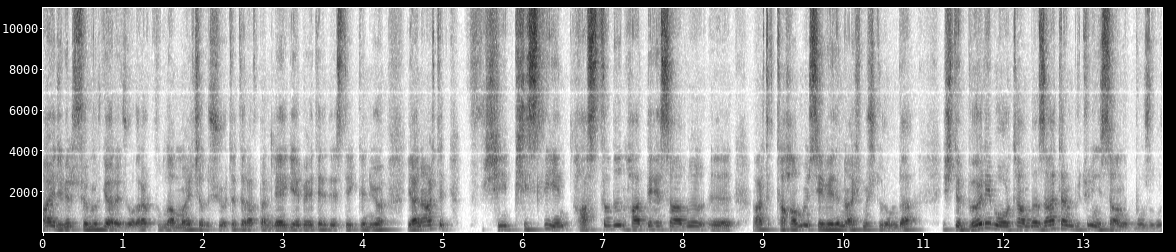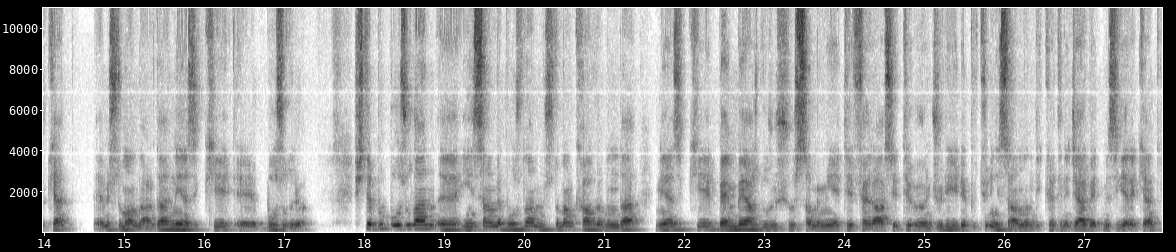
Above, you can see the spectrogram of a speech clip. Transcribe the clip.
ayrı bir sömürge aracı olarak kullanmaya çalışıyor. Öte taraftan LGBT destekleniyor. Yani artık şey pisliğin, hastalığın haddi hesabı e, artık tahammül seviyelerini aşmış durumda. İşte böyle bir ortamda zaten bütün insanlık bozulurken e, Müslümanlar da ne yazık ki e, bozuluyor. İşte bu bozulan e, insan ve bozulan Müslüman kavramında ne yazık ki bembeyaz duruşu, samimiyeti, feraseti, öncülüğü ile bütün insanlığın dikkatini celbetmesi gereken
